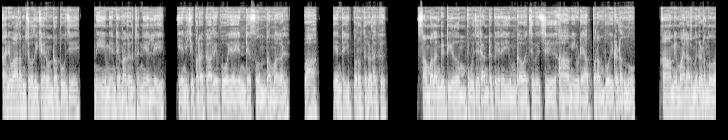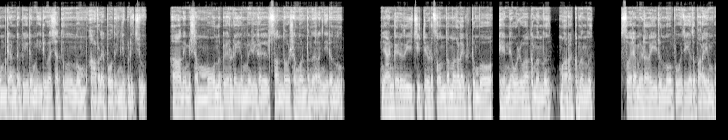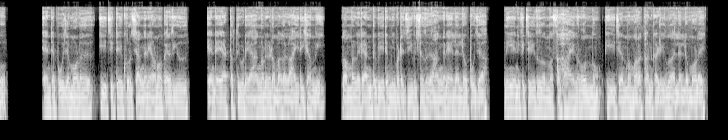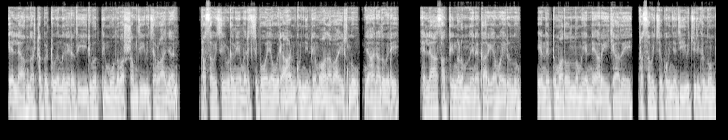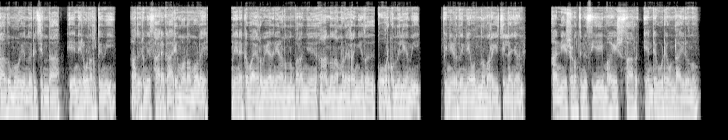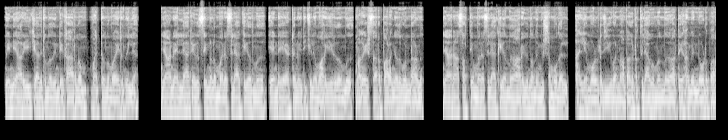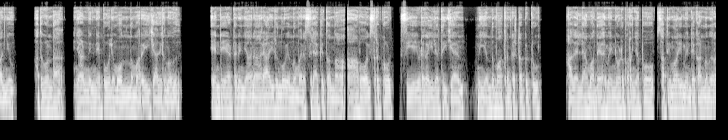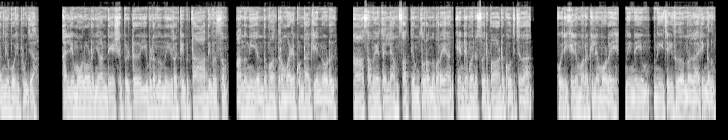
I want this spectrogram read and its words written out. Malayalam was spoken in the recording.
അനുവാദം ചോദിക്കാനുണ്ടോ പൂജയെ നീയും എന്റെ മകൾ തന്നെയല്ലേ? എനിക്ക് പിറക്കാതെ പോയ എന്റെ സ്വന്തം മകൾ. വാ എന്റെ ഇപ്പുറത്ത് കിടക്ക്. സമ്മതം കിട്ടിയതും പൂജ രണ്ടുപേരെയും കവച്ചു വെച്ച് ആമിയുടെ അപ്പുറം പോയി കിടന്നു. ആമി മലർന്നു കിടന്നതും രണ്ടുപേരും ഇരുവശത്തു നിന്നും അവളെ പൊതിഞ്ഞു പിടിച്ചു. ആ നിമിഷം മൂന്ന് പേരുടെയും മിഴികൾ സന്തോഷം കൊണ്ട് നിറഞ്ഞിരുന്നു. ഞാൻ കരുതി ചിറ്റയുടെ സ്വന്തം മകളെ കിട്ടുമ്പോൾ എന്നെ ഒഴിവാക്കുമെന്ന് മറക്കുമെന്ന് സ്വരമിടറിയിരുന്നു പൂജയത് പറയുമ്പോൾ എന്റെ പൂജമോൾ ഈ ചിറ്റയെക്കുറിച്ച് അങ്ങനെയാണോ കരുതിയത്? എന്റെ ഏട്ടത്തിയുടെ ആങ്ങളയുടെ മകൾ ആയിരിക്കാം നീ. നമ്മൾ രണ്ടുപേരും ഇവിടെ ജീവിച്ചത് അങ്ങനെയല്ലല്ലോ പൂജ. നീ എനിക്ക് ചെയ്തു തന്ന സഹായങ്ങളൊന്നും ഈ ജന്മം മറക്കാൻ കഴിയുന്നതല്ലല്ലോ മോളെ. എല്ലാം നഷ്ടപ്പെട്ടു എന്ന് കരുതി ഇരുപത്തിമൂന്ന് വർഷം ജീവിച്ചവളാ ഞാൻ. പ്രസവിച്ച പ്രസവിച്ചയുടനെ മരിച്ചുപോയ ഒരു ആൺകുഞ്ഞിന്റെ മാതാവായിരുന്നു ഞാൻ അതുവരെ. എല്ലാ സത്യങ്ങളും നിനക്കറിയാമായിരുന്നു. എന്നിട്ടും അതൊന്നും എന്നെ അറിയിക്കാതെ പ്രസവിച്ച കുഞ്ഞ് ജീവിച്ചിരിക്കുന്നുണ്ടാകുമോ എന്നൊരു ചിന്ത എന്നിൽ ഉണർത്തി നീ. അതൊരു നിസ്സാര കാര്യമാണോ മോളെ? നിനക്ക് വയറുവേദനയാണെന്നും പറഞ്ഞ് അന്ന് നമ്മൾ ഇറങ്ങിയത് ഓർക്കുന്നില്ലേ നീ? പിന്നീട് നിന്നെ ഒന്നും അറിയിച്ചില്ല ഞാൻ. അന്വേഷണത്തിന് സി ഐ മഹേഷ് സാർ എന്റെ കൂടെ ഉണ്ടായിരുന്നു. നിന്നെ അറിയിക്കാതിരുന്നതിന്റെ കാരണം മറ്റൊന്നുമായിരുന്നില്ല. ഞാൻ എല്ലാ രഹസ്യങ്ങളും മനസ്സിലാക്കിയതെന്ന് എന്റെ ഏട്ടൻ ഒരിക്കലും അറിയരുതെന്ന് മഹേഷ് സാർ പറഞ്ഞതുകൊണ്ടാണ്. ഞാൻ ആ സത്യം മനസ്സിലാക്കിയെന്ന് അറിയുന്ന നിമിഷം മുതൽ അല്ലിമോളുടെ ജീവൻ അപകടത്തിലാകുമെന്ന് അദ്ദേഹം എന്നോട് പറഞ്ഞു. അതുകൊണ്ടാ ഞാൻ നിന്നെ പോലും ഒന്നും അറിയിക്കാതിരുന്നത്. എന്റെ ഏട്ടന് ഞാൻ ആരായിരുന്നു എന്ന് മനസ്സിലാക്കി തന്ന ആ വോയിസ് റെക്കോർഡ് സി എയുടെ കയ്യിലെത്തിക്കാൻ നീ എന്തുമാത്രം കഷ്ടപ്പെട്ടു? അതെല്ലാം അദ്ദേഹം എന്നോട് പറഞ്ഞപ്പോൾ സത്യമായും എന്റെ കണ്ണ് നിറഞ്ഞുപോയി പൂജ. അല്യമോളോട് ഞാൻ ദേഷ്യപ്പെട്ട് ഇവിടെ നിന്ന് ഇറക്കിവിട്ട ആ ദിവസം അന്ന് നീ എന്തുമാത്രം വഴക്കുണ്ടാക്കി എന്നോട് ആ സമയത്തെല്ലാം സത്യം തുറന്നു പറയാൻ എന്റെ മനസ്സ് ഒരുപാട് കൊതിച്ചതാ. ഒരിക്കലും മറക്കില്ല മോളെ നിന്നെയും നീ ചെയ്തു തന്ന കാര്യങ്ങളും.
